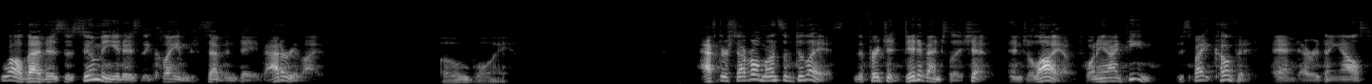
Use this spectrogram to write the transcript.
Well, that is assuming it is the claimed 7 day battery life. Oh boy. After several months of delays, the Fridget did eventually ship in July of 2019, despite COVID and everything else.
